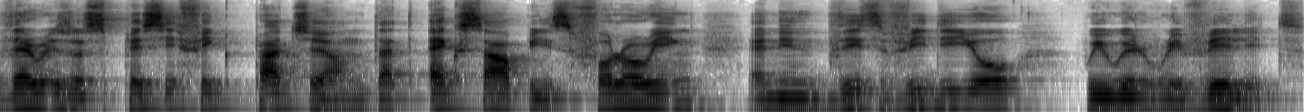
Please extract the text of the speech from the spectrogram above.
there is a specific pattern that XRP is following and in this video we will reveal it.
